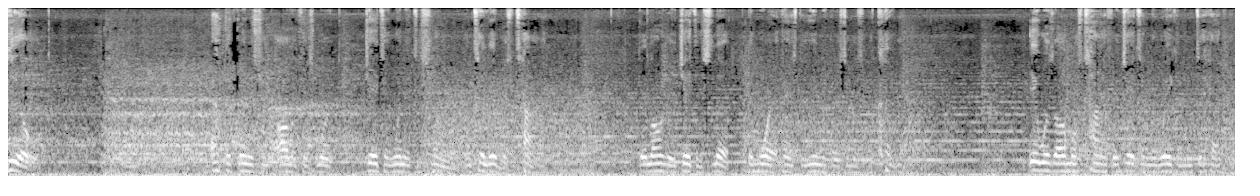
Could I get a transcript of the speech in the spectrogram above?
killed. After finishing all of his work, Jayton went into slumber until it was time. The longer Jayton slept, the more advanced the universe was becoming. It was almost time for Jayton awakening to happen.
